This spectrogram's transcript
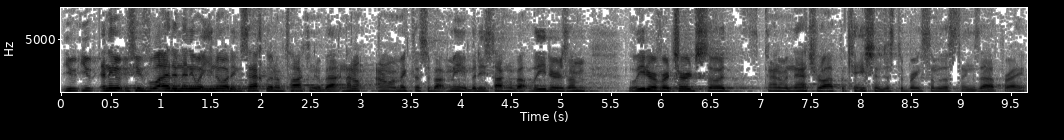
You, you, anyway, if you've led in any way, you know what exactly what I'm talking about. And I don't, I don't want to make this about me, but he's talking about leaders. I'm the leader of our church, so it's kind of a natural application just to bring some of those things up, right?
